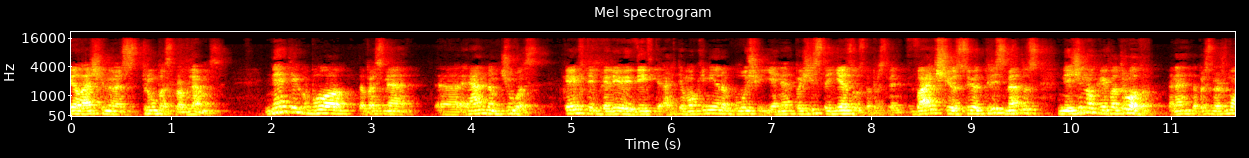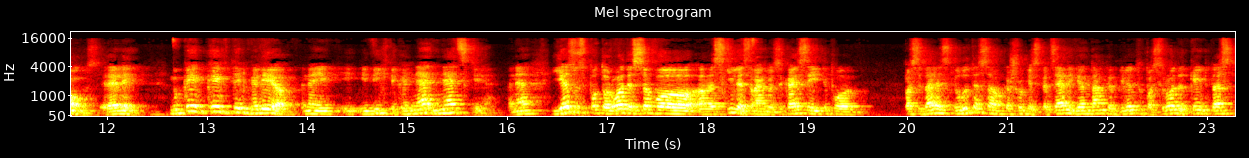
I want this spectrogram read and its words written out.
vėl aiškinamės trumpas problemas. Net jeigu buvo, ta prasme, e, random čiūvas, kaip taip galėjo įvykti, ar tie mokiniai yra glušiai, jie net pažįsta Jėzus, ta prasme, vaikščiojo su juo tris metus, nežino kaip atrodo, ne, ta prasme, žmogus, realiai. Nu kaip, kaip taip galėjo ne, įvykti, kad ne, neatskiria, ne? Jėzus po to rodė savo uh, skylės rankose, ką jisai, tipo, pasidarė skylutę savo kažkokią specialiai, vien tam, kad galėtų pasirodyti, kaip tas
